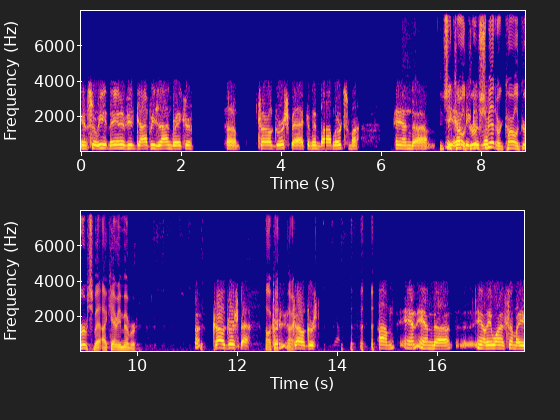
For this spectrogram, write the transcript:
And so he, they interviewed Godfrey Zaunbrecher, um, Carl Gersbach, and then Bob Lurtsema. And uh, did you say Carl Gerbschmidt or Carl Gerbschmidt? I can't remember. Carl Gersbach. Okay, right. Carl Gersbach. um, and and uh, you know they wanted somebody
